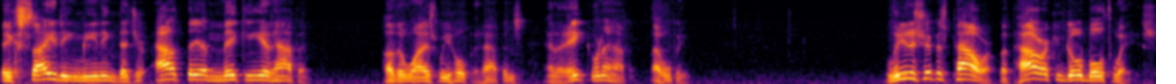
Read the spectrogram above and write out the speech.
Exciting meaning that you're out there making it happen. Otherwise, we hope it happens, and it ain't going to happen by hoping. Leadership is power, but power can go both ways.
